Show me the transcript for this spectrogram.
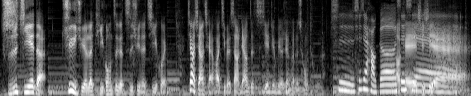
直接的拒绝了提供这个资讯的机会。这样想起来的话，基本上两者之间就没有任何的冲突了。是，谢谢好哥，谢谢，谢谢。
